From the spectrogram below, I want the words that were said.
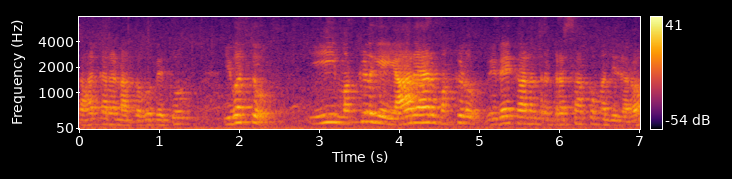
ಸಹಕಾರ ನಾವು ತಗೋಬೇಕು. ಇವತ್ತು ಈ ಮಕ್ಕಳಿಗೆ ಯಾರ್ಯಾರು ಮಕ್ಕಳು ವಿವೇಕಾನಂದರ ಡ್ರೆಸ್ ಹಾಕೊಂಡ್ ಬಂದಿದಾರೋ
